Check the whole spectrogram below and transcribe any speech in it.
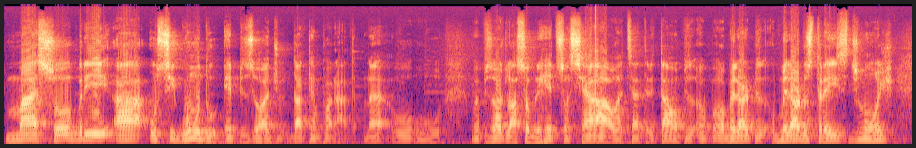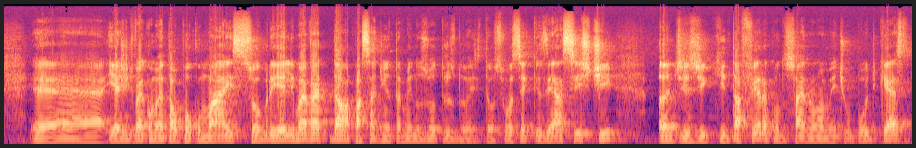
mas sobre a, o segundo episódio da temporada. Né? O, o, o, episódio lá sobre rede social, etc. e tal, o melhor, o melhor dos três, de longe. É, e a gente vai comentar um pouco mais sobre ele, mas vai dar uma passadinha também nos outros dois. Então, se você quiser assistir antes de quinta-feira, quando sai normalmente o podcast,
